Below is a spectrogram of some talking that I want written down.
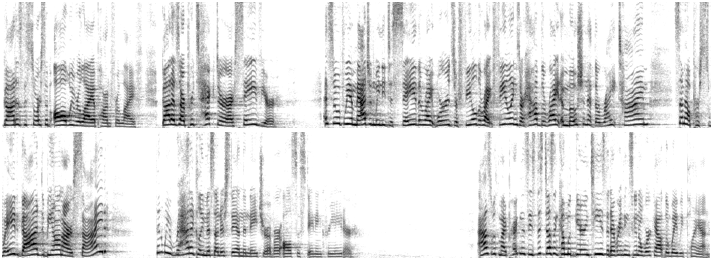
God is the source of all we rely upon for life. God is our protector, our savior. And so, if we imagine we need to say the right words or feel the right feelings or have the right emotion at the right time, somehow persuade God to be on our side, then we radically misunderstand the nature of our all sustaining creator. As with my pregnancies, this doesn't come with guarantees that everything's going to work out the way we plan.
